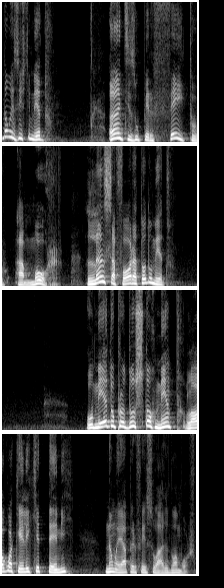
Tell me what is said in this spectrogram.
não existe medo. Antes, o perfeito amor lança fora todo medo. O medo produz tormento, logo aquele que teme não é aperfeiçoado no amor.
